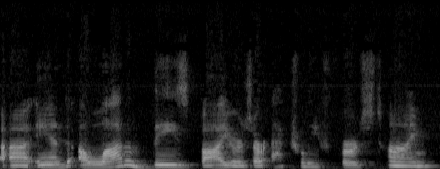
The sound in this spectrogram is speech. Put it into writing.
uh, and a lot of these buyers are actually first time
